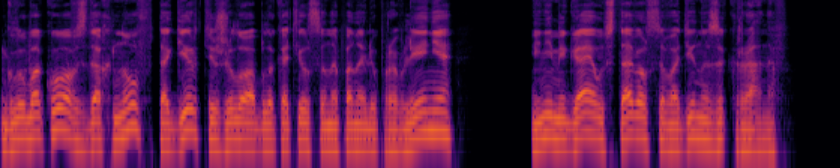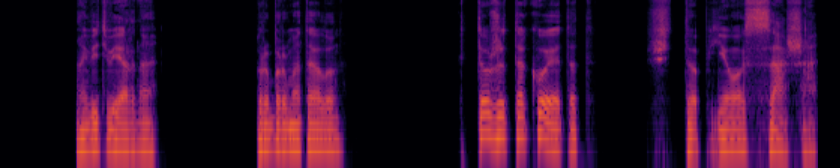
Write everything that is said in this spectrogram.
Глубоко вздохнув, Тагир тяжело облокотился на панель управления и, не мигая, уставился в один из экранов. «А ведь верно», — пробормотал он. «Кто же такой этот, чтоб его Саша?»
